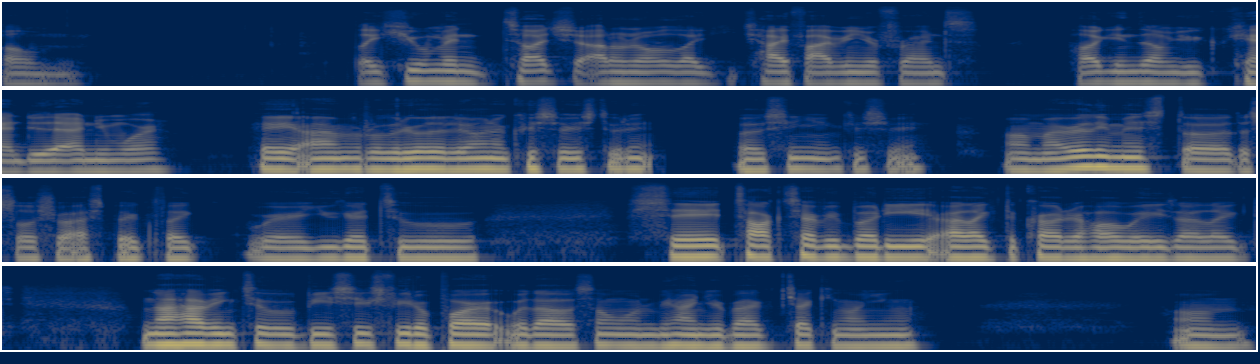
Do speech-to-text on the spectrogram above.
um like human touch. I don't know, like high fiving your friends, hugging them. You can't do that anymore. Hey, I'm Rodrigo de Leon, a Cristo student, a senior in Cristo. Um, I really miss the the social aspect, like where you get to sit, talk to everybody. I like the crowded hallways. I liked not having to be six feet apart without someone behind your back checking on you. Um,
